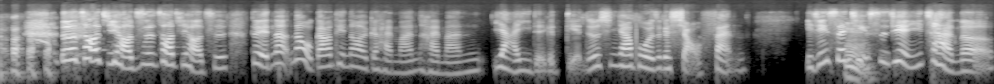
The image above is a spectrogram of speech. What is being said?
都是超级好吃，超级好吃。对，那那我刚刚听到一个还蛮还蛮讶异的一个点，就是新加坡的这个小贩已经申请世界遗产了。嗯、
